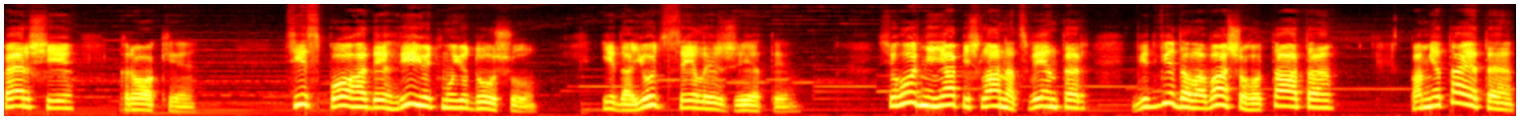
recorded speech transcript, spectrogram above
перші кроки. Ці спогади гріють мою душу і дають сили жити. Сьогодні я пішла на цвинтар, відвідала вашого тата. Пам'ятаєте,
